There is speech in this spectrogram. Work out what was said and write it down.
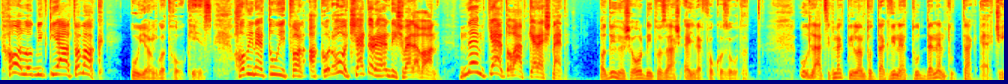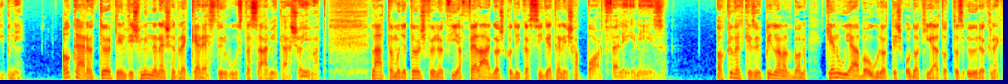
Hallod, mit kiáltanak? Újongott Hawkins. Ha Vinettú itt van, akkor Old Shatterhand is vele van. Nem kell tovább keresned. A dühös ordítozás egyre fokozódott. Úgy látszik, megpillantották Vinettut, de nem tudták elcsípni. Akár történt is, minden esetre keresztül húzta számításaimat. Láttam, hogy a törzsfőnök fia felágaskodik a szigeten és a part felé néz. A következő pillanatban kenújába ugrott és oda kiáltott az őröknek.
